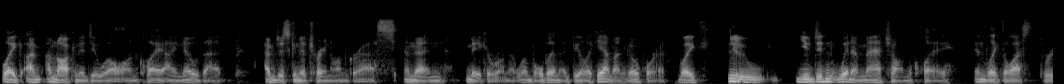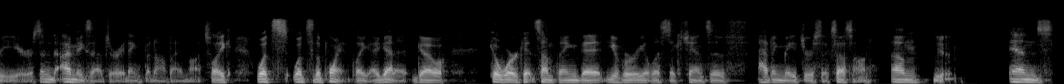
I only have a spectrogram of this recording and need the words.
like I'm I'm not going to do well on clay. I know that. I'm just going to train on grass and then make a run at Wimbledon. I'd be like, yeah, man, go for it. Like yeah. you, you didn't win a match on clay in like the last three years, and I'm exaggerating, but not by much. Like, what's what's the point? Like, I get it. Go go work at something that you have a realistic chance of having major success on. Um, yeah, and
